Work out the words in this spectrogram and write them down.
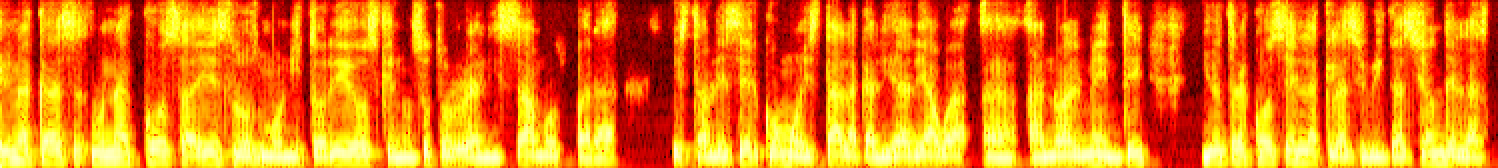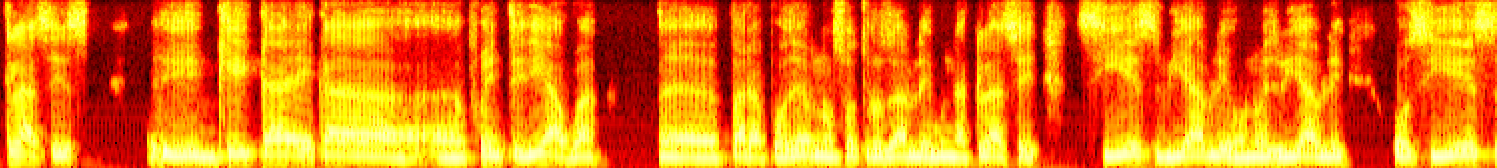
que una, una cosa es los monitoreos que nosotros realizamos para establecer cómo está la calidad de agua anualmente y otra cosa es la clasificación de las clases en que cae cada fuente de agua eh, para poder nosotros darle una clase si es viable o no es viable o si es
